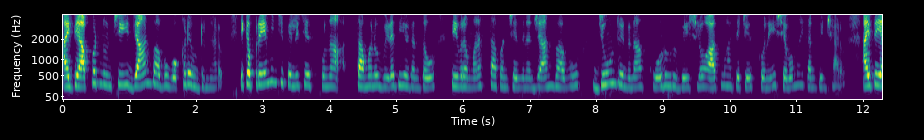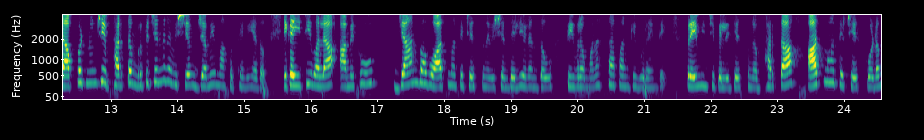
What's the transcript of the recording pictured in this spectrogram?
అయితే అప్పటి నుంచి జాన్ బాబు ఒక్కడే ఉంటున్నాడు. ఇక ప్రేమించి పెళ్ళి చేసుకున్న తమను విడదీయడంతో తీవ్ర మనస్తాపం చెందిన జాన్ బాబు జూన్ రెండున కోడూరు బీచ్లో ఆత్మహత్య చేసుకుని శవమై కనిపించాడు. అయితే అప్పటి నుంచి భర్త మృతి చెందిన విషయం జమీమాకు తెలియదు. ఇక ఇటీవల ఆమెకు జాన్ బాబు ఆత్మహత్య చేసుకున్న విషయం తెలియడంతో తీవ్ర మనస్తాపానికి గురైంది. ప్రేమించి పెళ్ళి చేసుకున్న భర్త ఆత్మహత్య చేసుకోవడం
